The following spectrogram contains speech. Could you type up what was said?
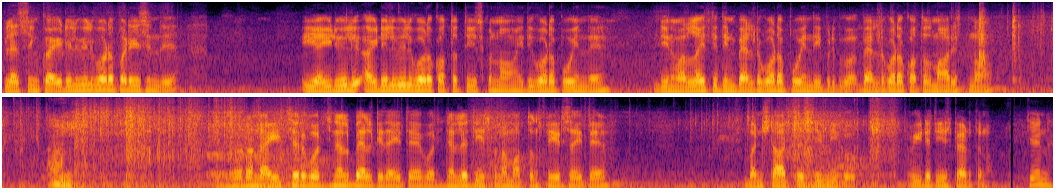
ప్లస్ ఇంకో ఐడియల్ వీల్ కూడా పడేసింది. ఈ ఐడియల్ ఐడియల్ వీల్ కూడా కొత్త తీసుకున్నాం. ఇది కూడా పోయింది. దీనివల్ల అయితే దీని బెల్ట్ కూడా పోయింది. ఇప్పుడు బెల్ట్ కూడా కొత్తది మారుస్తున్నాం. ఇది చూడండి ఐచర్ ఒరిజినల్ బెల్ట్ ఇది అయితే ఒరిజినల్లే తీసుకున్నాం మొత్తం స్పేర్స్ అయితే. బండి స్టార్ట్ చేసి మీకు వీడియో తీసి పెడుతున్నాం. చేయండి.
